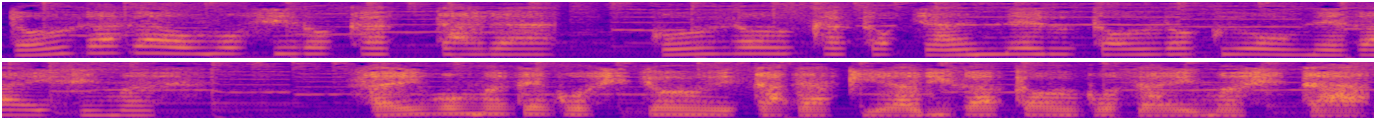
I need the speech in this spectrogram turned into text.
動画が面白かったら、高評価とチャンネル登録をお願いします。最後までご視聴いただきありがとうございました。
